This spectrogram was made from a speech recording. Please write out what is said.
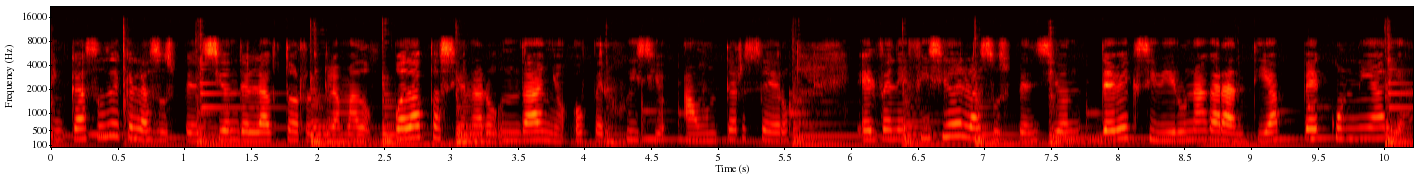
En caso de que la suspensión del acto reclamado pueda ocasionar un daño o perjuicio a un tercero, el beneficio de la suspensión debe exhibir una garantía pecuniaria,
